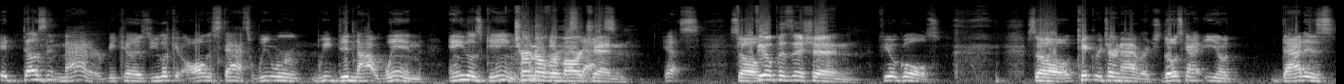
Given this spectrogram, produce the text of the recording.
It doesn't matter because you look at all the stats. We were we did not win any of those games. Turnover came to stats. margin, Yes. So field position. field goals. so kick return average. Those guys, you know, that is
